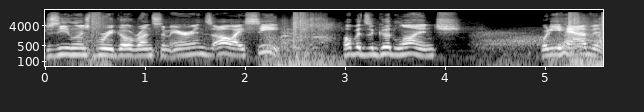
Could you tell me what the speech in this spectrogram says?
Just eat lunch before you go run some errands? Oh, I see. Hope it's a good lunch. What are you having?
